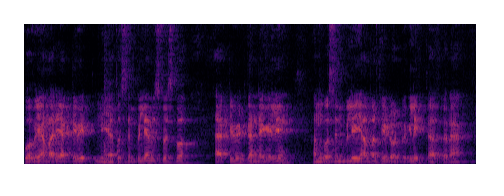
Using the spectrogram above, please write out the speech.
वो भी हमारी एक्टिवेट नहीं है। तो सिंपली हम इसको इसको एक्टिवेट करने के लिए हमको सिंपली यहाँ पर थ्री डॉट पे क्लिक कर देना है।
